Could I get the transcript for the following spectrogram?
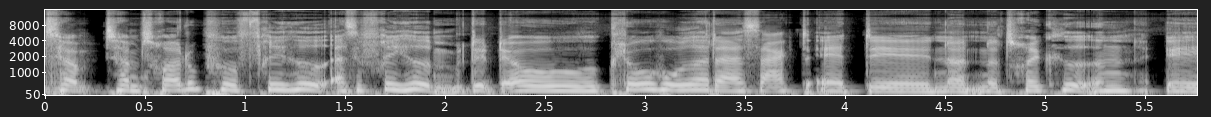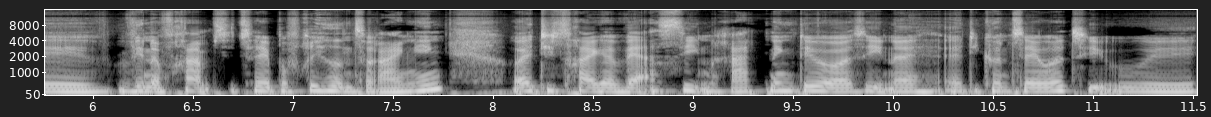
Tom, Tom, tror du på frihed? Altså frihed, det, der er jo kloge hoveder, der har sagt, at øh, når, når trygheden øh, vinder frem, så taber friheden terræn, ikke? og at de trækker hver sin retning. Det er jo også en af, af de konservative øh,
